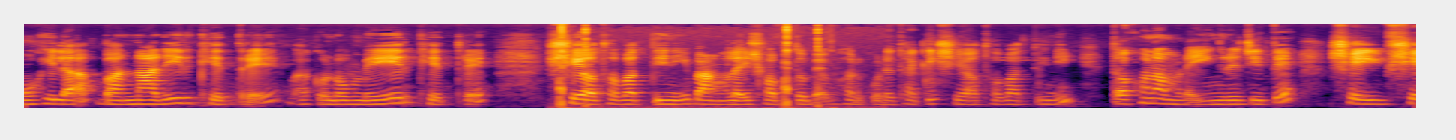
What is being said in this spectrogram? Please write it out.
মহিলা বা নারীর ক্ষেত্রে বা কোনো মেয়ের ক্ষেত্রে সে অথবা তিনি বাংলায় শব্দ ব্যবহার করে থাকি, সে অথবা তিনি, তখন আমরা ইংরেজিতে সেই সে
